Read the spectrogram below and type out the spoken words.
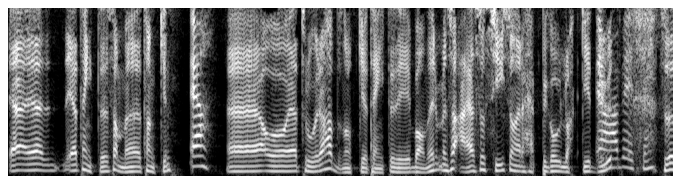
jeg, jeg, jeg tenkte samme tanken. Ja. Uh, og jeg tror jeg hadde nok tenkt i de baner, men så er jeg så sykt sånn happy-go-lucky dude. Ja, jeg vet. Så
